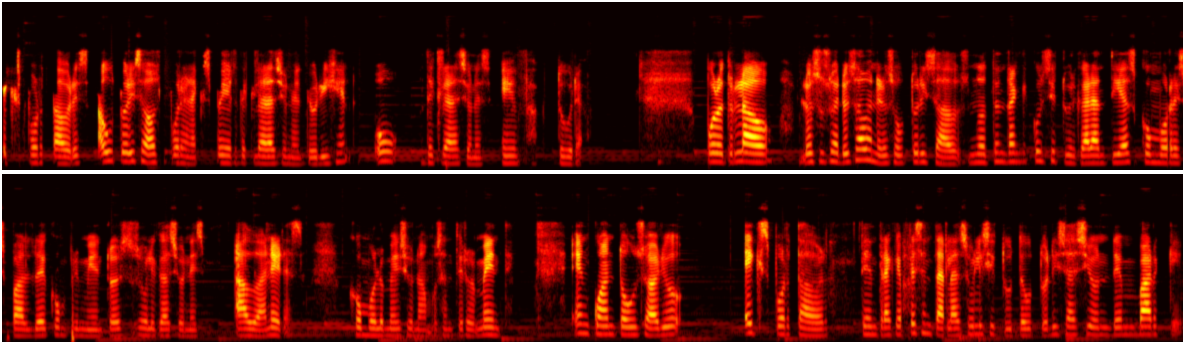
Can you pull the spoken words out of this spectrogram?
exportadores autorizados podrán expedir declaraciones de origen o declaraciones en factura. Por otro lado, los usuarios aduaneros autorizados no tendrán que constituir garantías como respaldo de cumplimiento de sus obligaciones aduaneras, como lo mencionamos anteriormente. En cuanto a usuario exportador, tendrá que presentar la solicitud de autorización de embarque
